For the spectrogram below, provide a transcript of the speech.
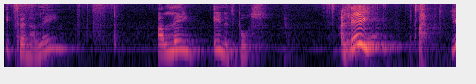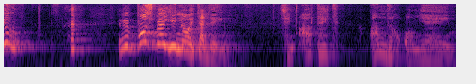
Ik ben alleen. Alleen in het bos. Alleen? Joe, In het bos ben je nooit alleen. Er zijn altijd anderen om je heen.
